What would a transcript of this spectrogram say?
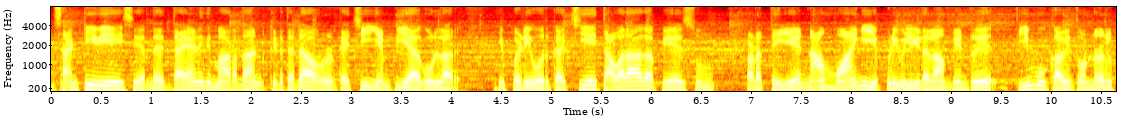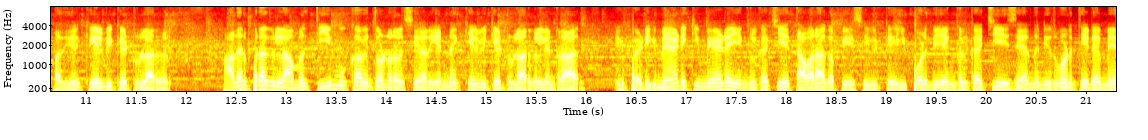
சன் டிவியை சேர்ந்த தயாநிதி மாறன் கிட்டத்தட்ட அவர்கள் கட்சி எம்பியாக உள்ளார். இப்படி ஒரு கட்சியை தவறாக பேசும் படத்தையே நாம் வாங்கி எப்படி வெளியிடலாம் என்று திமுகவின் தொண்டர்கள் பதிவில் கேள்வி கேட்டுள்ளார்கள். அதன் பிறகு இல்லாமல் திமுகவின் தொண்டர்கள் சிலர் என்ன கேள்வி கேட்டுள்ளார்கள் என்றால் இப்படி மேடைக்கு மேடை எங்கள் கட்சியை தவறாக பேசிவிட்டு இப்பொழுது எங்கள் கட்சியை சேர்ந்த நிறுவனத்திடமே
